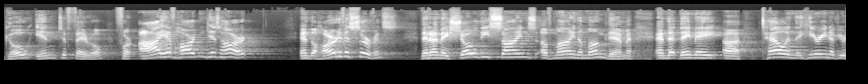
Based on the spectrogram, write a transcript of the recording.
Go into Pharaoh, for I have hardened his heart and the heart of his servants, that I may show these signs of mine among them, and that they may uh, tell in the hearing of your,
